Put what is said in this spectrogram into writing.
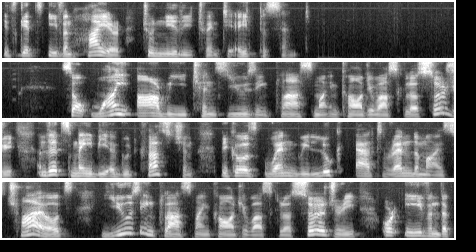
it gets even higher to nearly 28%. So why are we transfusing plasma in cardiovascular surgery? And that's maybe a good question because when we look at randomized trials using plasma in cardiovascular surgery or even the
